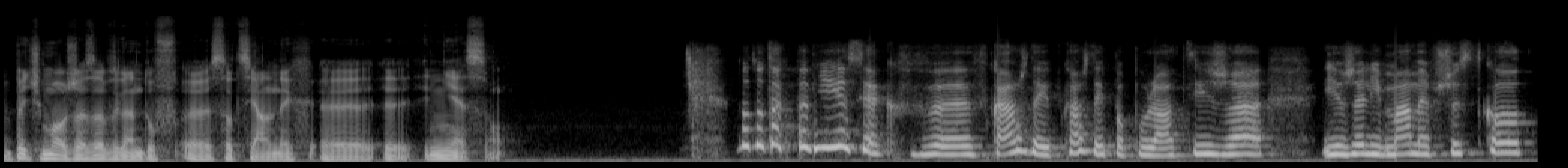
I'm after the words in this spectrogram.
być może ze względów e, socjalnych nie są. No to tak pewnie jest jak w, w, każdej, w każdej populacji, że jeżeli mamy wszystko,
